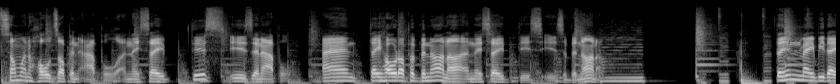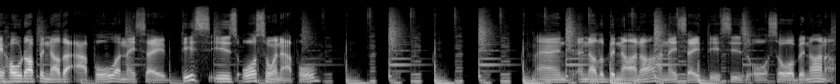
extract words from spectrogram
someone holds up an apple and they say, This is an apple. And they hold up a banana and they say, This is a banana. Then maybe they hold up another apple and they say, This is also an apple. And another banana and they say, This is also a banana.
